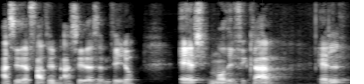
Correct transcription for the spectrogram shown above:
Así de fácil, así de sencillo es modificar el,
